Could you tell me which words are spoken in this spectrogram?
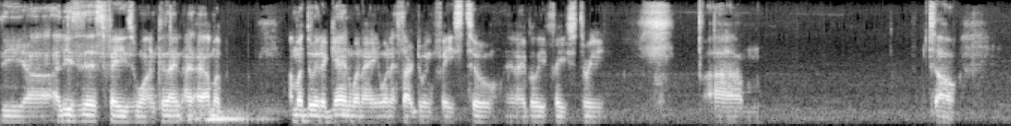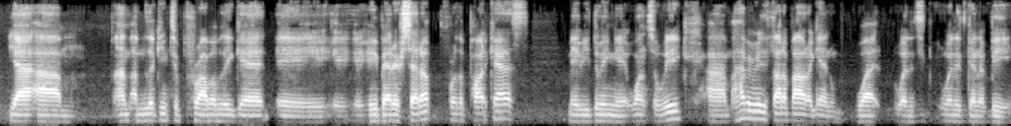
the uh, at least this phase one because I, I I'm a I'm gonna do it again when I when I start doing phase two and I believe phase three. Um, so yeah, um, I'm I'm looking to probably get a, a a better setup for the podcast. Maybe doing it once a week. Um, I haven't really thought about again what what it's what it's gonna be.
